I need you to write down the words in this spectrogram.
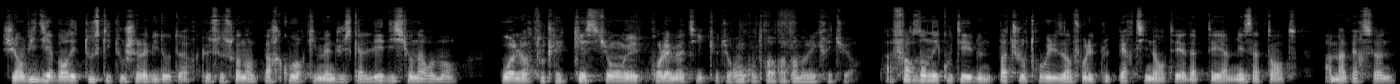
J'ai envie d'y aborder tout ce qui touche à la vie d'auteur, que ce soit dans le parcours qui mène jusqu'à l'édition d'un roman, ou alors toutes les questions et problématiques que tu rencontreras pendant l'écriture. À force d'en écouter et de ne pas toujours trouver les infos les plus pertinentes et adaptées à mes attentes, à ma personne,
